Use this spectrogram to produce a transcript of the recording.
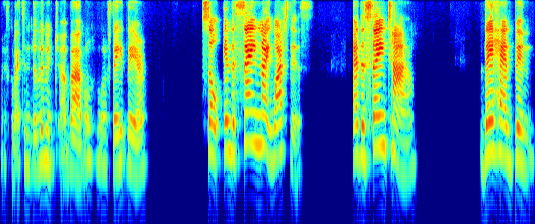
Let's go back to the Living uh, Bible. We're going to stay there. So, in the same night, watch this. At the same time, they had been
